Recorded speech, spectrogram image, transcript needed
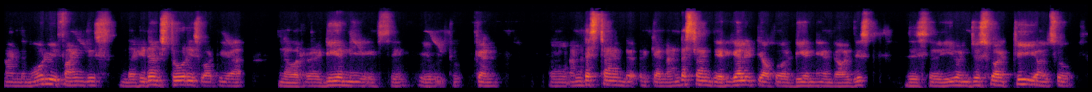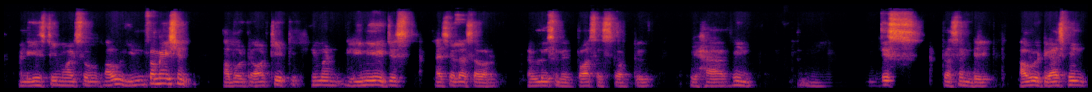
And the more we find this, the hidden stories, what we are in our uh, DNA, uh, able to can uh, understand, can understand the reality of our DNA and all this. This even Joshua Tree also and his team also, how information about archaic human lineages as well as our evolutionary process what we have in mm, this present day how it has been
